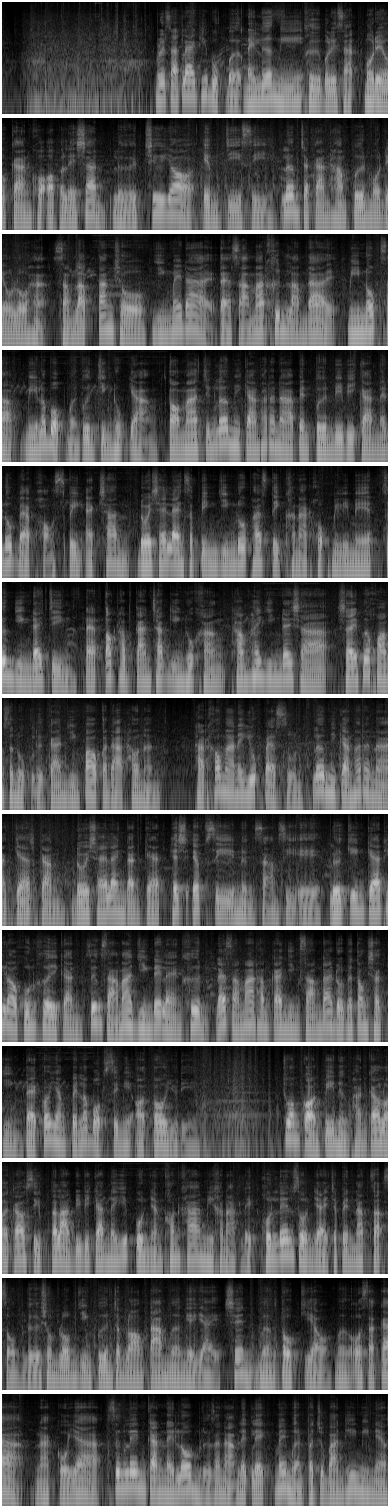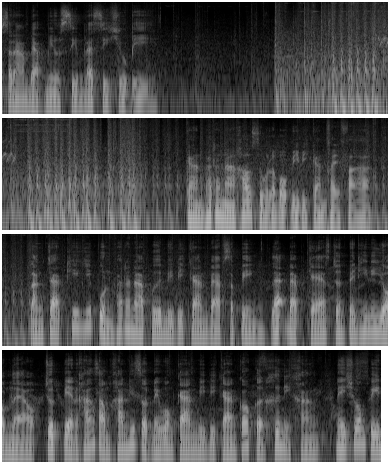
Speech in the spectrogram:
บริษัทแรกที่บุกเบิกในเรื่องนี้คือบริษัทโมเดลการ Cooperation หรือชื่อย่อ MGC เริ่มจากการทำปืนโมเดลโลหะสำหรับตั้งโชว์ยิงไม่ได้ แต่สามารถขึ้นลำได้ มีนกสับ มีระบบเหมือนปืนจริงทุกอย่าง ต่อมาจึงเริ่มมีการพัฒนาเป็นปืน BB กันในรูปแบบของ Spring Action โดยใช้แรงสปริงยิงลูกพลาสติกขนาด 6มิลลิเมตรซึ่งยิงได้จริง แต่ต้องทำการชักยิงทุกครั้งทำให้ยิงได้ช้า ใช้เพื่อความสนุกหรือการยิงเป้ากระดาษเท่านั้น ถัดเข้ามาในยุค 80 เริ่มมีการพัฒนาแก๊สกัน โดยใช้แรงดันแก๊ส HFC 134A หรือกินแก๊สที่เราคุ้นเคยกัน ซึ่งสามารถยิงได้แรงขึ้น และสามารถทำการยิงซ้ำได้โดยไม่ต้องชักยิง แต่ก็ยังเป็นระบบซิมิออโต้อยู่ดี ช่วงก่อนปี 1990 ตลาดบีบีกันในญี่ปุ่นยังค่อนข้างมีขนาดเล็ก คนเล่นส่วนใหญ่จะเป็นนักสะสม หรือชมรมยิงปืนจำลองตามเมืองใหญ่ ๆ เช่น เมืองโตเกียว เมืองโอซาก้า นาโกย่า ซึ่งเล่นกันในร่มหรือสนามเล็กๆ ไม่เหมือนปัจจุบันที่มีแนวสนามแบบมิวซิมและ CQB การพัฒนาเข้าสู่ระบบบีบีกันไฟฟ้า หลังจากที่ญี่ปุ่นพัฒนาปืนบีบีกันแบบสปริง และแบบแก๊สจนเป็นที่นิยมแล้ว จุดเปลี่ยนครั้งสำคัญที่สุดในวงการบีบีกันก็เกิดขึ้นอีกครั้ง ในช่วงปี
